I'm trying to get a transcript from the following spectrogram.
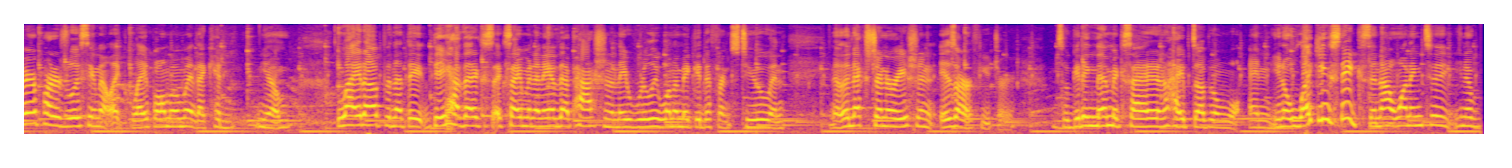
favorite part is really seeing that like light bulb moment that can, you know, light up and that they, they have that excitement and they have that passion and they really want to make a difference too. And you know, the next generation is our future. And so getting them excited and hyped up and, and you know, liking snakes and not wanting to, you know,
